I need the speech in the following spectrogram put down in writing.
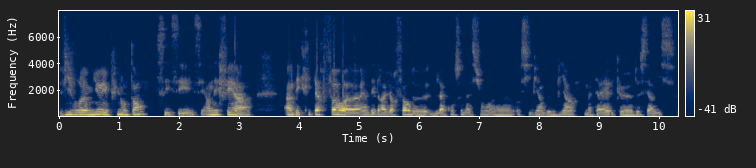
vivre mieux et plus longtemps, c'est en effet un, un, des critères forts, euh, un des drivers forts de, de la consommation, euh, aussi bien de biens matériels que de services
